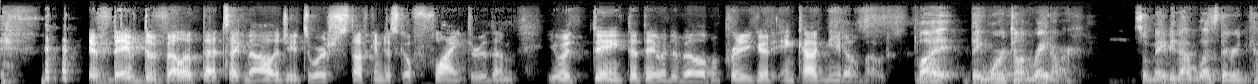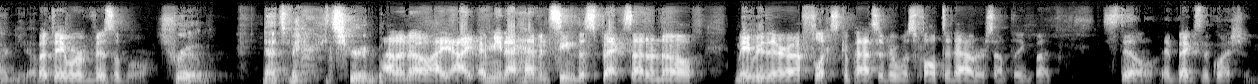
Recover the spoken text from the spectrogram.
If they've developed that technology to where stuff can just go flying through them, you would think that they would develop a pretty good incognito mode. but they weren't on radar so maybe that was their incognito But they were visible. true that's very true I don't know. I, I, I mean, I haven't seen the specs. I don't know. Maybe their uh, flux capacitor was faulted out or something, but still, it begs the question.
